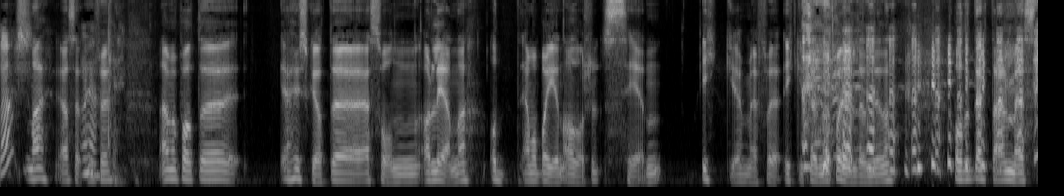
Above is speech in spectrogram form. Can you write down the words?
Lars? Nei, jeg har sett den oh, ja, før. Nei, men på at eh, Jeg husker at eh, jeg så den alene, og jeg må bare gi en advarsel. Se den ikke med, for, ikke se med foreldrene dine. Og dette er, den mest,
